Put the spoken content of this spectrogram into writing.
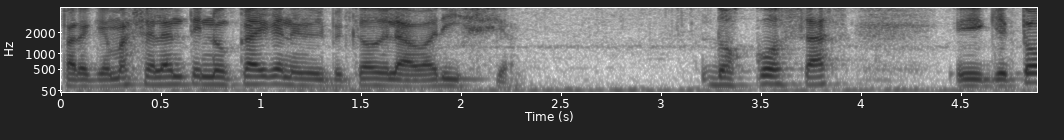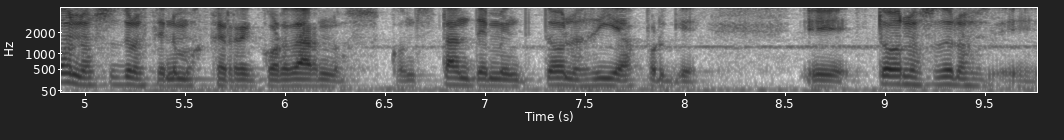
para que más adelante no caigan en el pecado de la avaricia. Dos cosas que todos nosotros tenemos que recordarnos constantemente, todos los días, porque eh, todos nosotros, eh,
